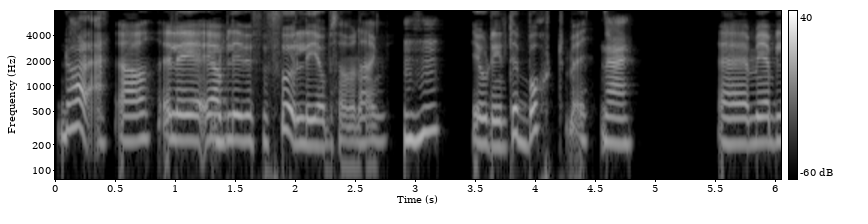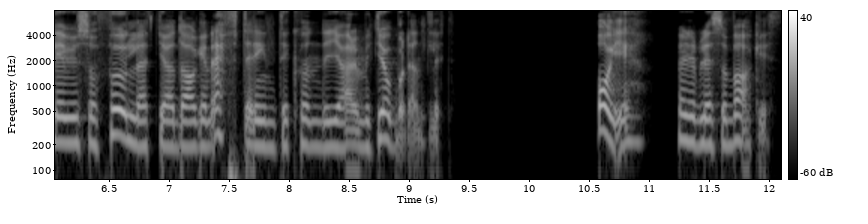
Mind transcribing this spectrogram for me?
Du har det? Ja, eller jag har Mm. blivit för full i jobbsammanhang. Mhm. Jag gjorde inte bort mig. Nej. Eh, men jag blev ju så full att jag dagen efter inte kunde göra mitt jobb ordentligt. Oj. För jag blev så bakis.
